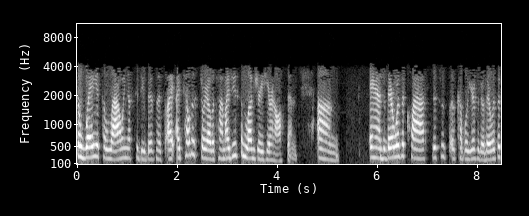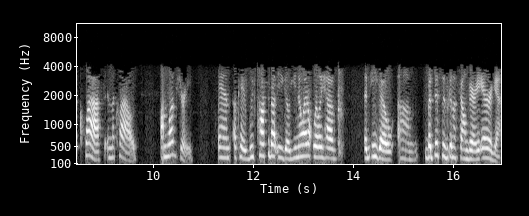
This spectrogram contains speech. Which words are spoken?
the way it's allowing us to do business. I, I tell this story all the time. I do some luxury here in Austin. Um, and there was a class, this was a couple of years ago, there was a class in the cloud on luxury. And okay, we've talked about ego. You know, I don't really have an ego, um, but this is going to sound very arrogant.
